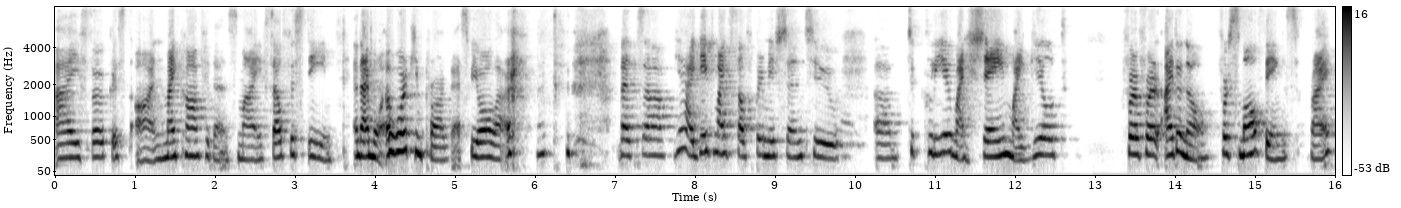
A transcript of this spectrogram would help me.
I focused on my confidence, my self esteem, and I'm a work in progress. We all are. but uh, yeah, I gave myself permission to um, to clear my shame, my guilt for for I don't know for small things, right?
